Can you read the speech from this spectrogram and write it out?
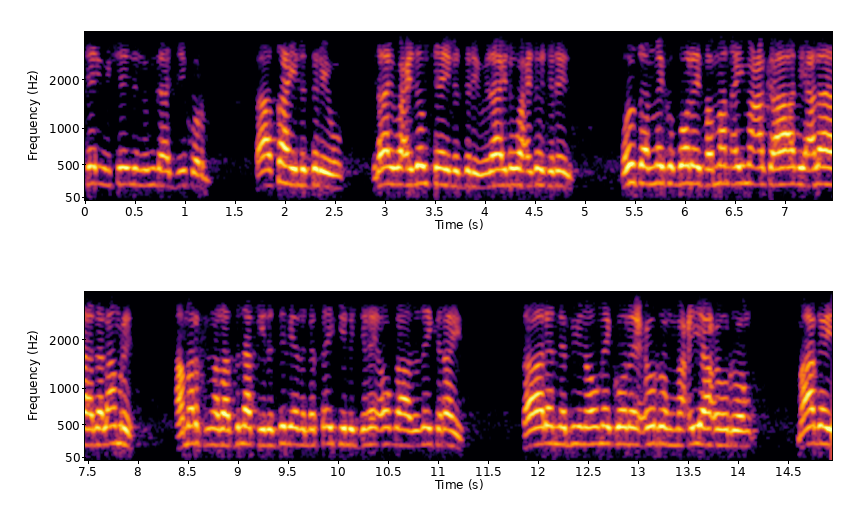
shayun shay lang lagudaajiyi koron taasa ha ila diri ilahay waxido sha ila diri ilahay la waxido shire ulsan may kagolay faman ay macaka haadi cala hada alamri amarkan adadila kila diri adalatay kila jiray oo gaadaday karahi qaala nabiy naumay golay xurung maciya xurung maagay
